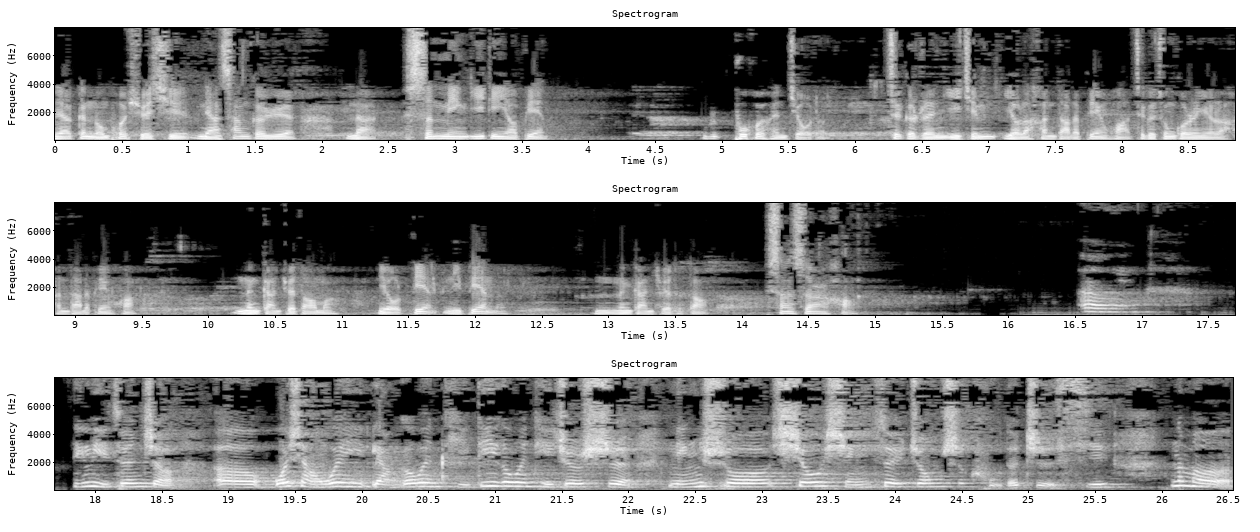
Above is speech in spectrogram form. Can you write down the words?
你要跟龙坡学习两三个月，那生命一定要变，不会很久的。这个人已经有了很大的变化，这个中国人有了很大的变化，能感觉到吗？有变，你变了，能感觉得到。三十二号。嗯，顶礼尊者，呃，我想问两个问题。第一个问题就是，您说修行最终是苦的止息，那么，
